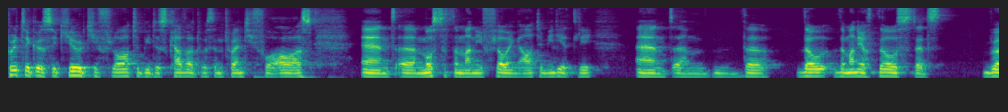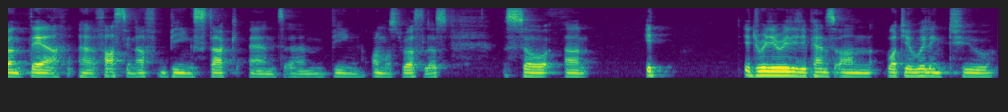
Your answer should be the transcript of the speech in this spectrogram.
critical security flaw to be discovered within 24 hours and uh, most of the money flowing out immediately. And um, the the money of those that weren't there uh, fast enough being stuck and um, being almost worthless. So um, it it really really depends on what you're willing to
